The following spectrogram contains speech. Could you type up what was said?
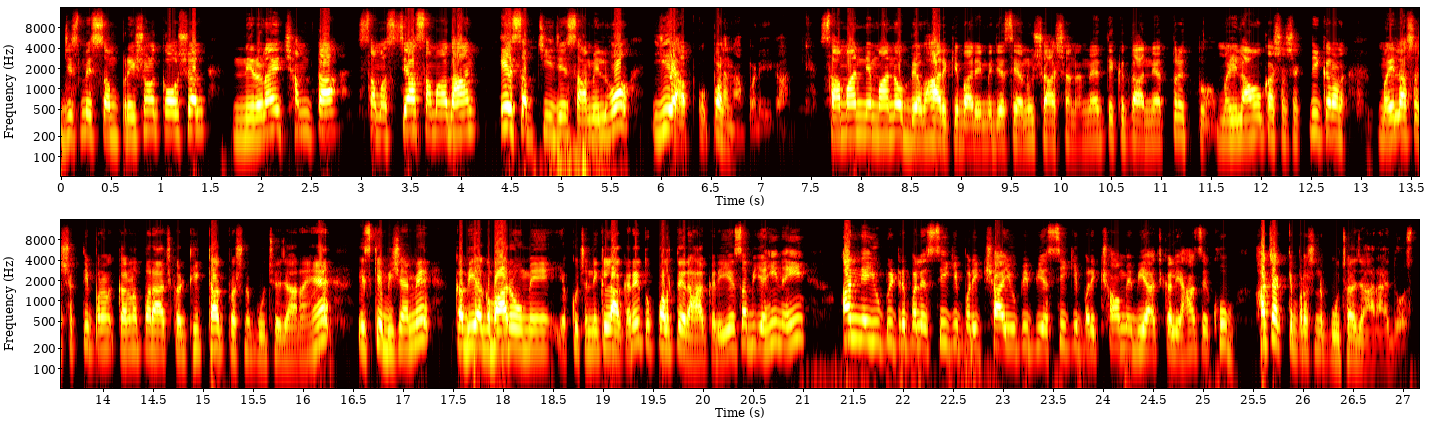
जिसमें संप्रेषण कौशल, निर्णय क्षमता, समस्या समाधान ये सब चीज़ें शामिल हो, ये आपको पढ़ना पड़ेगा। सामान्य मानव व्यवहार के बारे में, जैसे अनुशासन, नैतिकता, नेतृत्व, महिलाओं का सशक्तिकरण, महिला सशक्तिकरण पर आजकल ठीक ठाक प्रश्न पूछे जा रहे हैं। इसके विषय में कभी अखबारों में या कुछ निकला करे तो पढ़ते रहा करिए। सब यही नहीं, अन्य यूपी ट्रिपल एससी की परीक्षा यूपीपीएससी की परीक्षाओं में भी आजकल यहाँ से खूब हचक के प्रश्न पूछा जा रहा है दोस्त।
